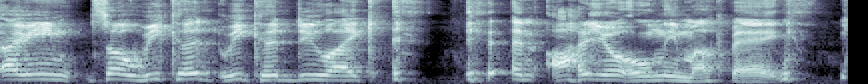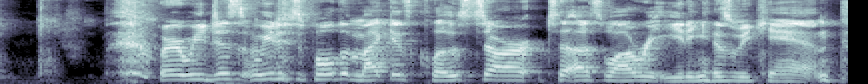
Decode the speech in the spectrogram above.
i mean so we could we could do like an audio only mukbang where we just we just pull the mic as close to our to us while we're eating as we can.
